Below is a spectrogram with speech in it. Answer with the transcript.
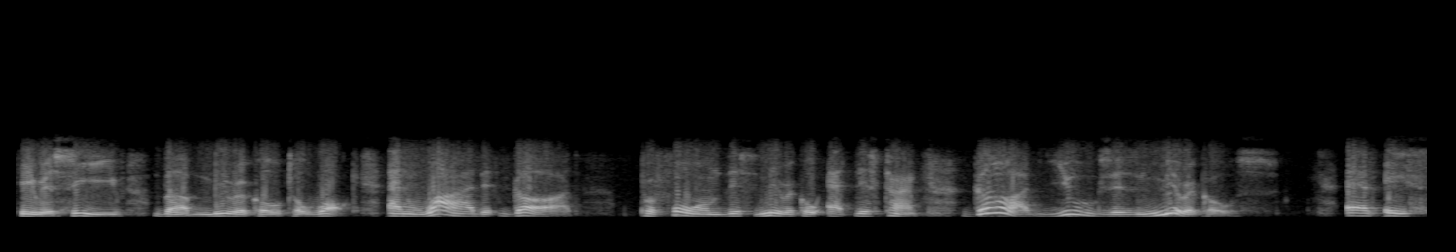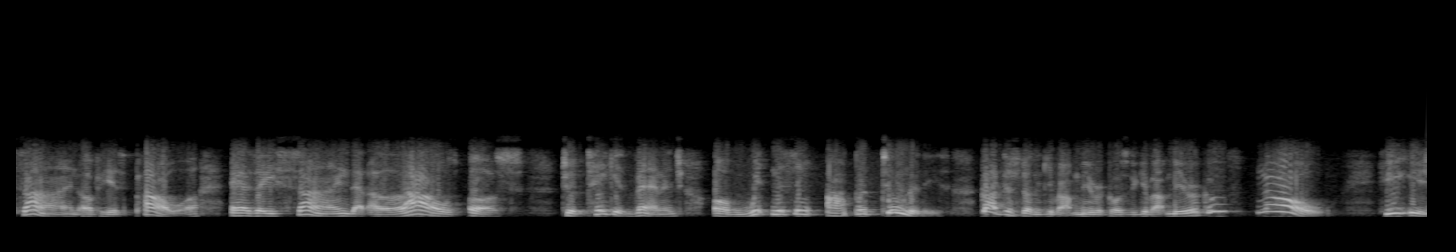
He received the miracle to walk. And why did God perform this miracle at this time? God uses miracles as a sign of his power, as a sign that allows us to take advantage of witnessing opportunities. God just doesn't give out miracles to give out miracles. No. He is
